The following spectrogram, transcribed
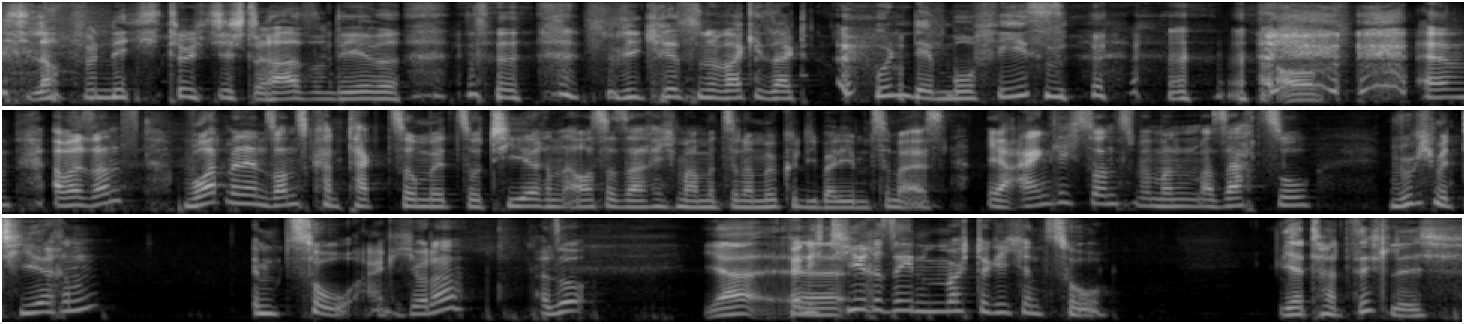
Ich laufe nicht durch die Straße und hebe, wie Chris Nowacki sagt, Hundemuffis auf. Ähm, aber sonst, wo hat man denn sonst Kontakt so mit so Tieren, außer, sag ich mal, mit so einer Mücke, die bei dir im Zimmer ist? Ja, eigentlich sonst, wenn man mal sagt, so, wirklich mit Tieren im Zoo eigentlich, oder? Also, Ja, wenn äh, ich Tiere sehen möchte, gehe ich in den Zoo. Ja, tatsächlich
